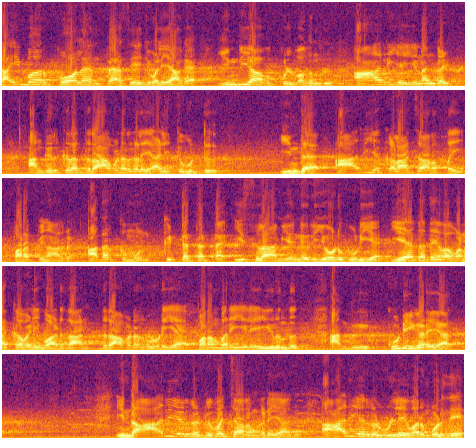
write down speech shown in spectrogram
கைபர் போலன் பேசேஜ் வழியாக இந்தியாவுக்குள் வகுந்து ஆரிய இனங்கள் அங்கு இருக்கிற திராவிடர்களை அழித்துவிட்டு இந்த ஆரிய கலாச்சாரத்தை பரப்பினார்கள். அதற்கு முன் கிட்டத்தட்ட இஸ்லாமிய நெறியோடு கூடிய ஏகதேவ வணக்க வழிபாடுதான் திராவிடர்களுடைய பரம்பரையிலே இருந்தது. அங்கு குடி கிடையாது. இந்த ஆரியர்கள் விபச்சாரம் கிடையாது. ஆரியர்கள் உள்ளே வரும் பொழுதே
